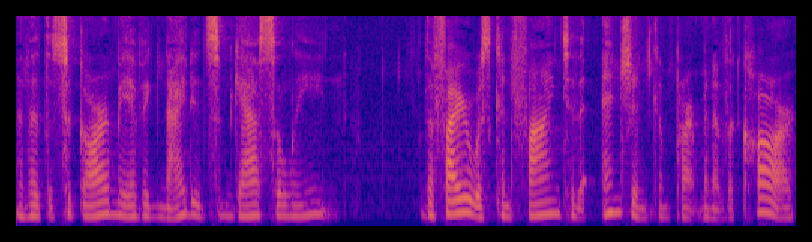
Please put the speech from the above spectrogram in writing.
and that the cigar may have ignited some gasoline. The fire was confined to the engine compartment of the car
